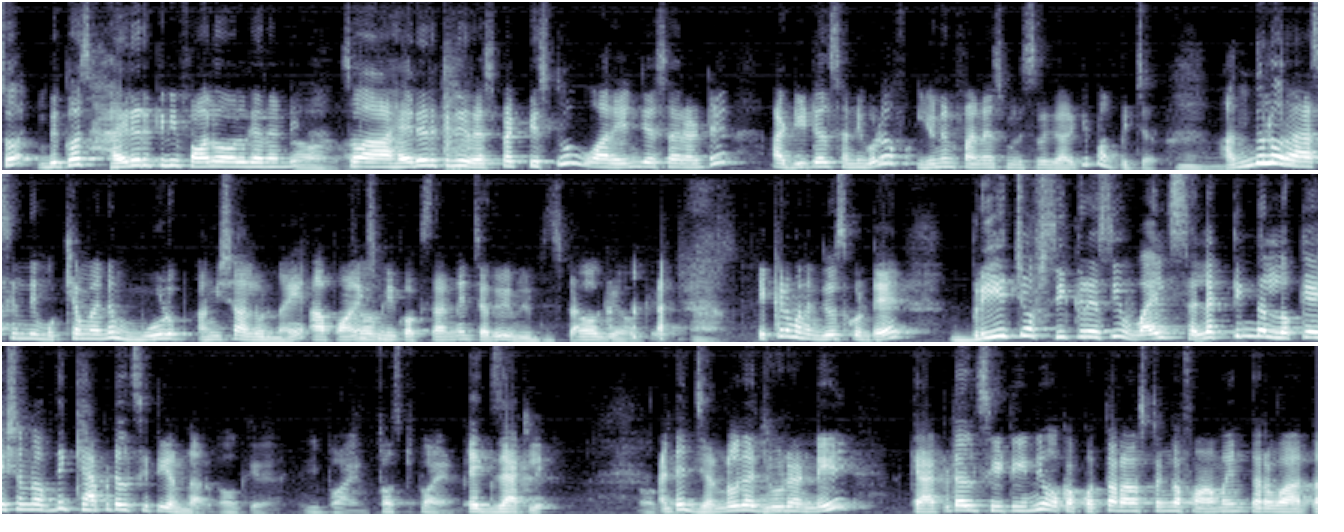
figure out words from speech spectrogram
సో బికాస్ హైరర్కిని ఫాలో అవ్వాలి కదండి. సో ఆ హైరర్కిని రెస్పెక్ట్ ఇస్తూ వారు ఏం చేశారంటే ఆ డీటెయిల్స్ అన్ని కూడా యూనియన్ ఫైనాన్స్ మినిస్టర్ గారికి పంపించారు. అందులో రాసింది ముఖ్యమైన మూడు అంశాలు ఉన్నాయి. ఆ పాయింట్స్. మీకు ఒకసారి నేను చదివి వినిపిస్తాను ఓకే ఓకే. ఇక్కడ మనం చూసుకుంటే breach of secrecy while selecting the location of the capital city అన్నారు. ఓకే ఈ పాయింట్ ఫస్ట్ పాయింట్. ఎగ్జాక్ట్లీ. అంటే జనరల్గా చూడండి క్యాపిటల్ సిటీని ఒక కొత్త రాష్ట్రంగా ఫామ్ అయిన తర్వాత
